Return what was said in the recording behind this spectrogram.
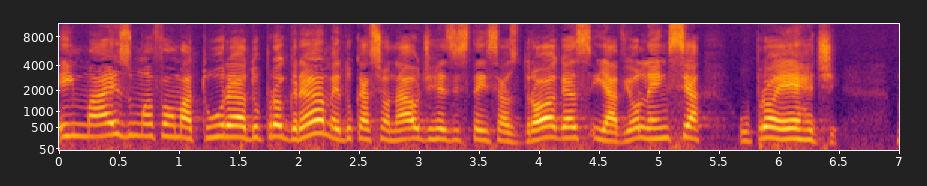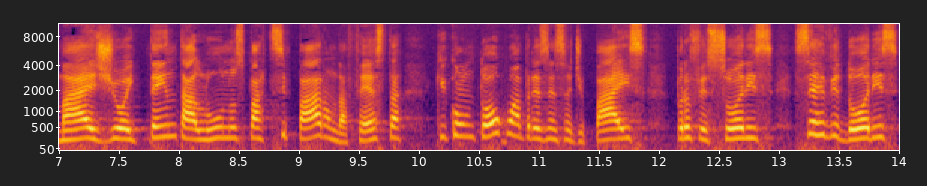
em mais uma formatura do Programa Educacional de Resistência às Drogas e à Violência, o PROERD. Mais de 80 alunos participaram da festa, que contou com a presença de pais, professores, servidores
